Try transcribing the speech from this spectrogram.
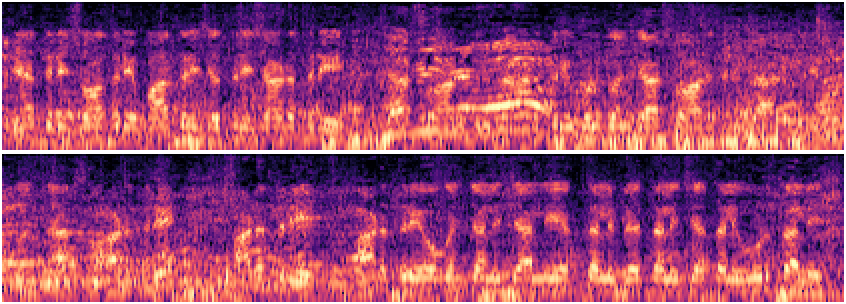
તેત્રીસ ચોત્રીસ પાંત્રીસ છત્રીસ આડત્રીસ ચારસો આડત્રીસ આડત્રીસ બોલકોન ચારસો આડત્રીસ આડત્રીસ બોલકોન ચારસો આડત્રીસ આડત્રીસ આડત્રીસ ઓગણચાલીસ ચાલીસ એકતાલીસ બેતાલીસ છેતાલીસ ઉડતાલીસ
